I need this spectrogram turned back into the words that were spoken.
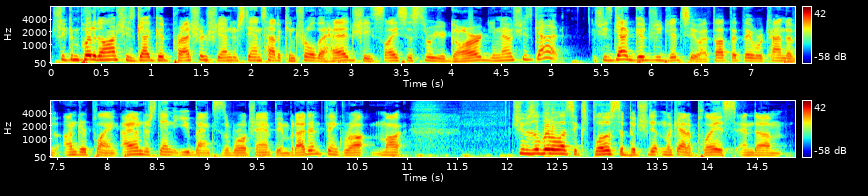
she can put it on. She's got good pressure. She understands how to control the head. She slices through your guard. You know, she's got she's got good jiu-jitsu. I thought that they were kind of underplaying. I understand that Eubanks is a world champion, but I didn't think Ro- Mo- she was a little less explosive, but she didn't look out of place. And um,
